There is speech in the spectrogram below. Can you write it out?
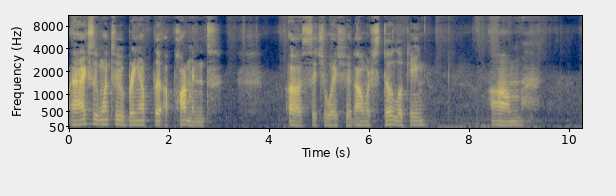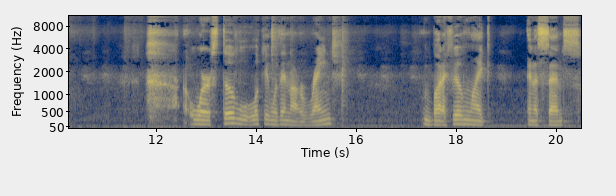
I actually want to bring up the apartment uh, situation. Um, we're still looking. Um, we're still looking within our range, but I feel like, in a sense,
